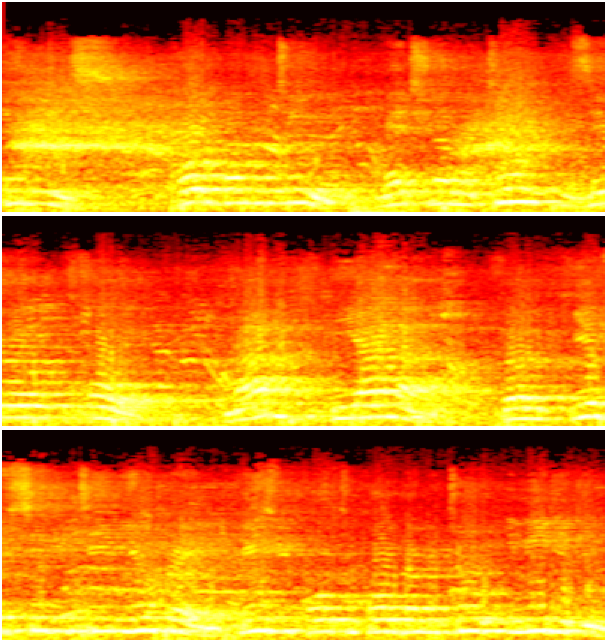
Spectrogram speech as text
please. Court number two, match number two zero four. Nam Diana from Kiev City Team Ukraine. Please report to court number two immediately.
